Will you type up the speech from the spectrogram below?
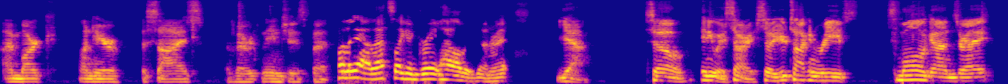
I mark on here the size of everything inches, but oh yeah, that's like a great halibut gun, right? Yeah, so anyway, sorry. So you're talking reefs, small guns, right?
